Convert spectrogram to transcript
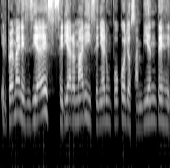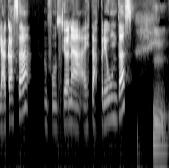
El programa de necesidades sería armar y diseñar un poco los ambientes de la casa en función a, estas preguntas. Hmm.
